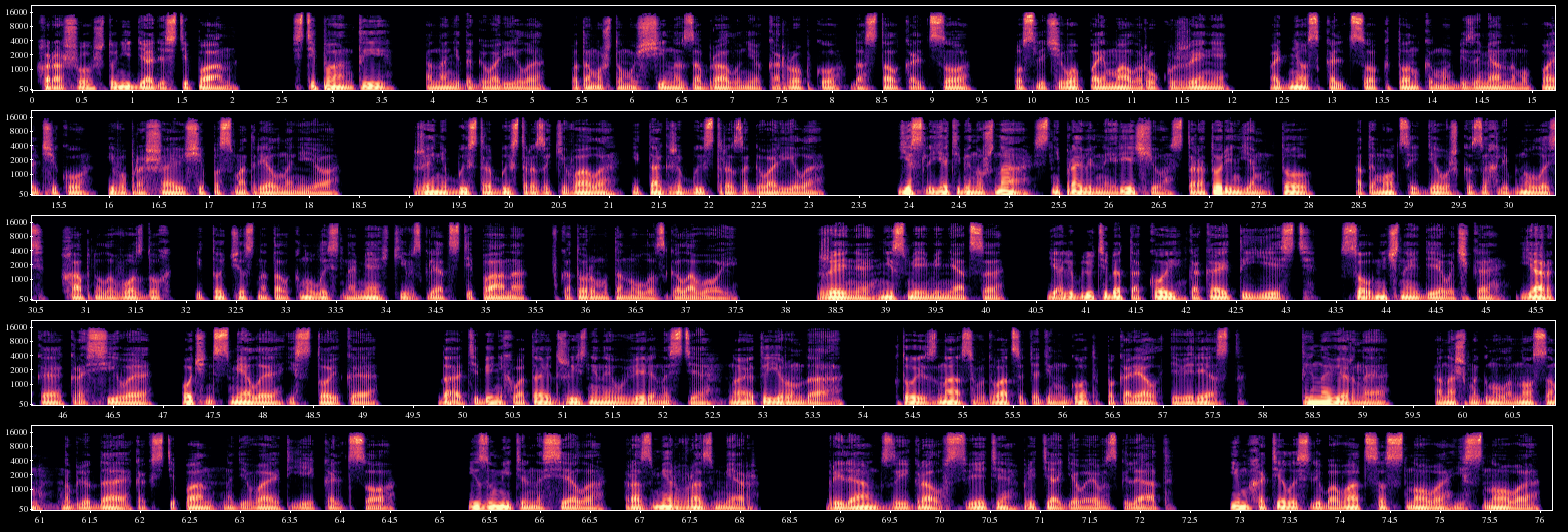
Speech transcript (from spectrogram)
Хорошо, что не дядя Степан. «Степан, ты...» Она не договорила, потому что мужчина забрал у нее коробку, достал кольцо, после чего поймал руку Жени, поднес кольцо к тонкому безымянному пальчику и вопрошающе посмотрел на нее. Женя быстро-быстро закивала и также быстро заговорила. «Если я тебе нужна, с неправильной речью, с таратореньем, то от эмоций девушка захлебнулась, хапнула воздух и тотчас натолкнулась на мягкий взгляд Степана, в котором утонула с головой. «Женя, не смей меняться. Я люблю тебя такой, какая ты есть. Солнечная девочка, яркая, красивая, очень смелая и стойкая. Да, тебе не хватает жизненной уверенности, но это ерунда. Кто из нас в 21 год покорял Эверест? Ты, наверное. Она шмыгнула носом, наблюдая, как Степан надевает ей кольцо. Изумительно села, размер в размер. Бриллиант заиграл в свете, притягивая взгляд. Им хотелось любоваться снова и снова.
